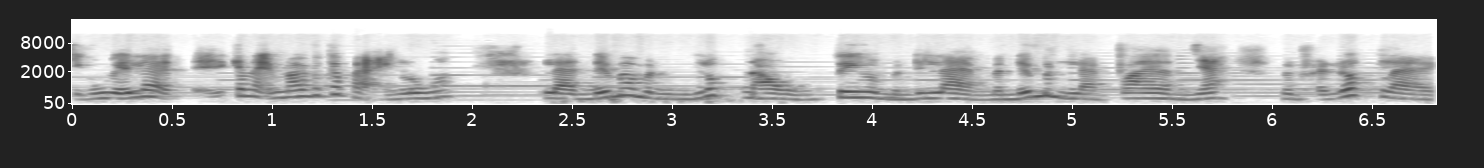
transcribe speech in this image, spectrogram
chị cũng nghĩ là cái này em nói với các bạn luôn á là nếu mà mình lúc đầu tiên mà mình đi làm mình nếu mình làm client nha mình phải rất là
